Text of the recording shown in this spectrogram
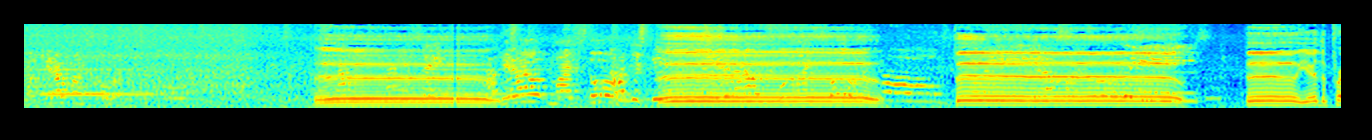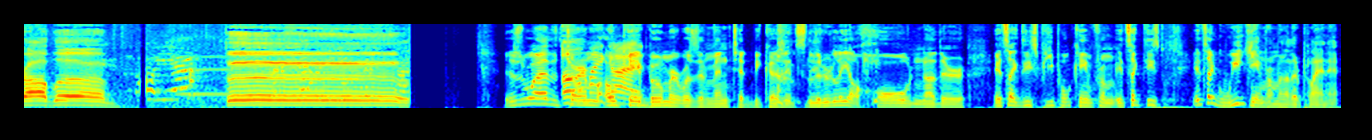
Now get out my store. Boo. Get out my store. I'll just be Boo. Boo. Boo. Boo. You're the problem. Oh, yeah? Boo. "Okay boomer" was invented because it's literally a whole nother. It's like these people came from. It's like these. It's like we came from another planet.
